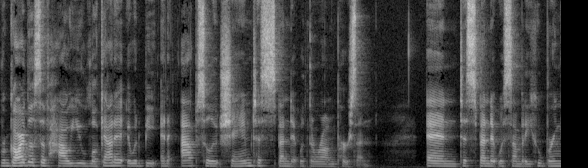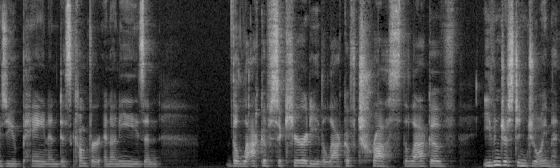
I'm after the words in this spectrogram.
regardless of how you look at it, it would be an absolute shame to spend it with the wrong person and to spend it with somebody who brings you pain and discomfort and unease and the lack of security, the lack of trust, the lack of even just enjoyment.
